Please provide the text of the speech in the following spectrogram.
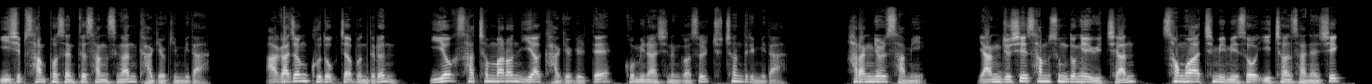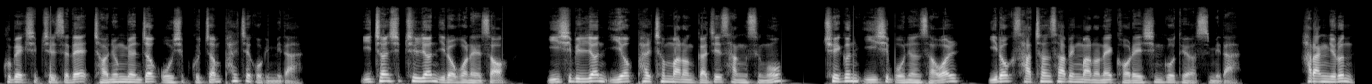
23% 상승한 가격입니다. 아가정 구독자분들은 2억 4천만 원 이하 가격일 때 고민하시는 것을 추천드립니다. 하락률 3위. 양주시 삼숭동에 위치한 성화 아침이미소 2004년식 917세대 전용 면적 59.8제곱입니다. 2017년 1억 원에서 21년 2억 8천만 원까지 상승 후 최근 25년 4월 1억 4,400만 원의 거래 신고되었습니다. 하락률은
